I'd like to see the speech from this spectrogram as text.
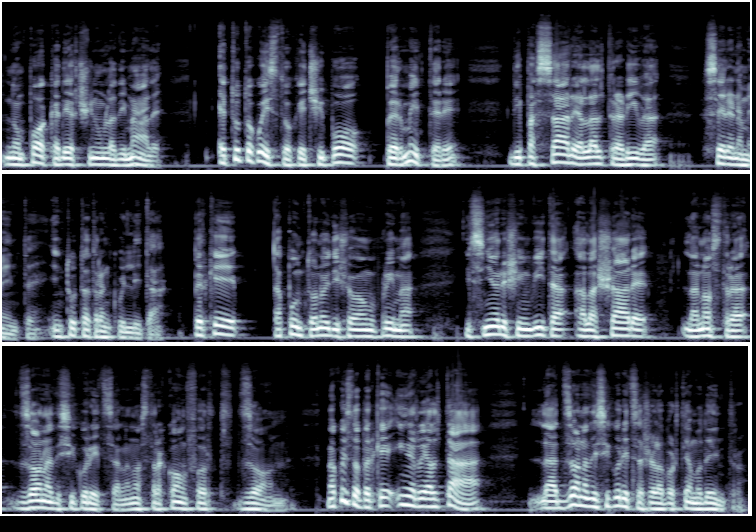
non può accaderci nulla di male. È tutto questo che ci può permettere di passare all'altra riva serenamente, in tutta tranquillità. Perché, appunto, noi dicevamo prima, il Signore ci invita a lasciare la nostra zona di sicurezza, la nostra comfort zone ma questo perché in realtà la zona di sicurezza ce la portiamo dentro.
